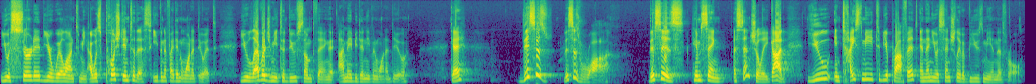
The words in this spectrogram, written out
You asserted your will onto me. I was pushed into this, even if I didn't want to do it. You leveraged me to do something that I maybe didn't even want to do. Okay? This is, this is raw. This is him saying, essentially, God, you enticed me to be a prophet, and then you essentially have abused me in this role.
